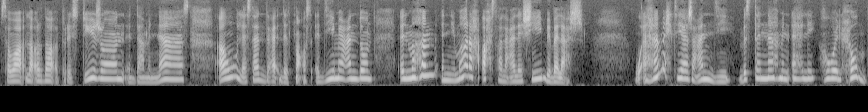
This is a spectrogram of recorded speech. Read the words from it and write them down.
سواء لإرضاء برستيجهم قدام الناس أو لسد عقدة نقص قديمة عندهم. المهم أني ما رح أحصل على شي ببلاش. وأهم احتياج عندي بستناه من أهلي هو الحب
